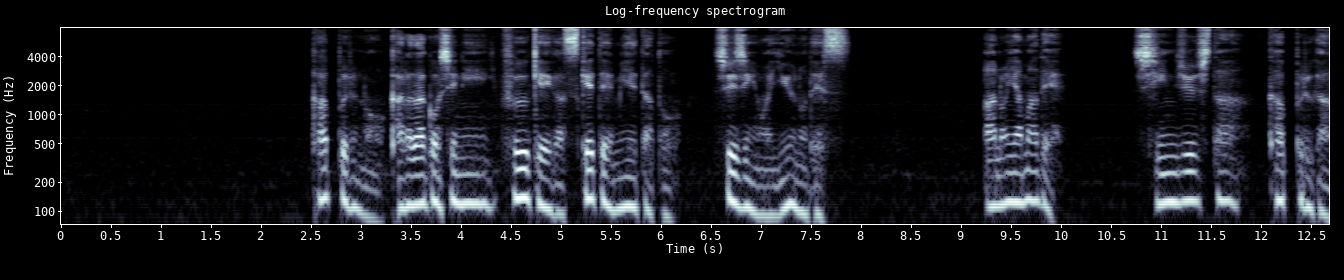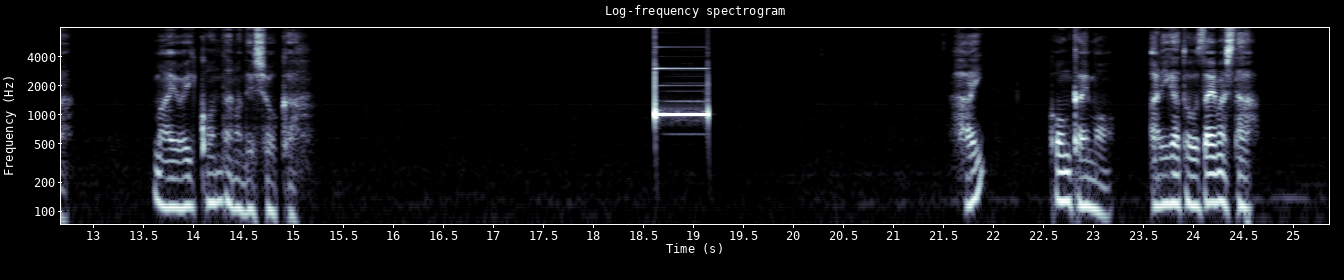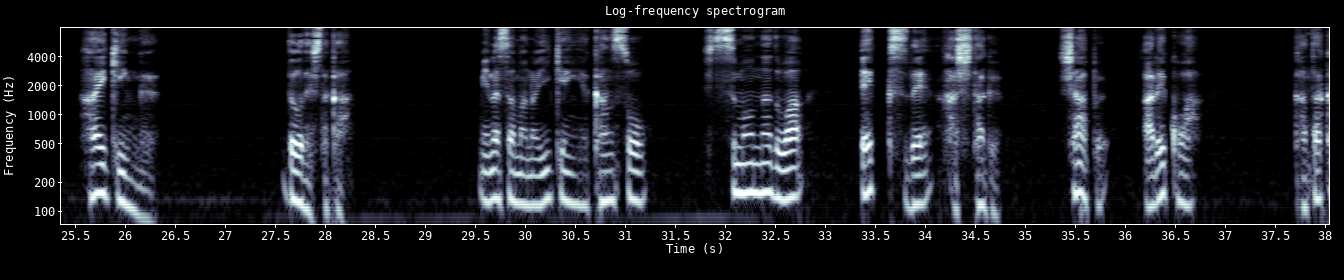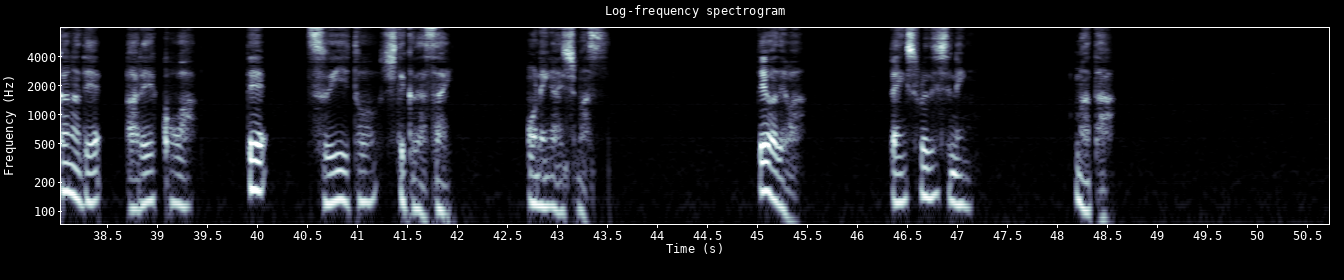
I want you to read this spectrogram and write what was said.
カップルの体越しに風景が透けて見えたと主人は言うのです。あの山で心中したカップルが迷い込んだのでしょうか。はい。今回もありがとうございました。ハイキング。どうでしたか？皆様の意見や感想質問などは X でハッシュタグ、シャープ、あれこわ、カタカナであれこわでツイートしてください。お願いします。ではでは、Thanks for listening. また。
